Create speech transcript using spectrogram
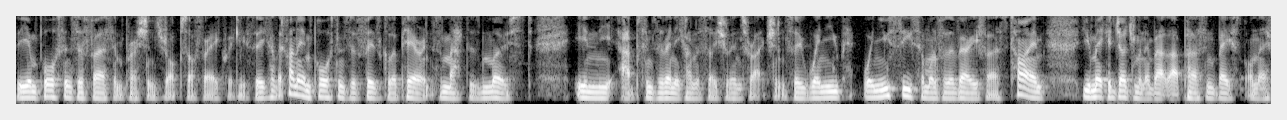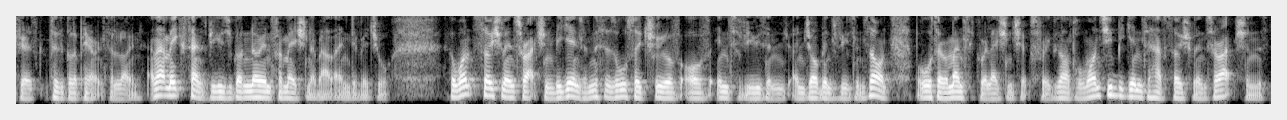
the importance of first impressions drops off very quickly. So the kind of importance of physical appearance matters most in the absence of any kind of social interaction. So when you when you see someone for the very first time, you make a judgment about that person based on their physical appearance alone, and that makes sense because you've got no information about that individual. But once social interaction begins, and this is also true of, of interviews and, and job interviews and so on, but also romantic relationships, for example, once you begin to have social interactions,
